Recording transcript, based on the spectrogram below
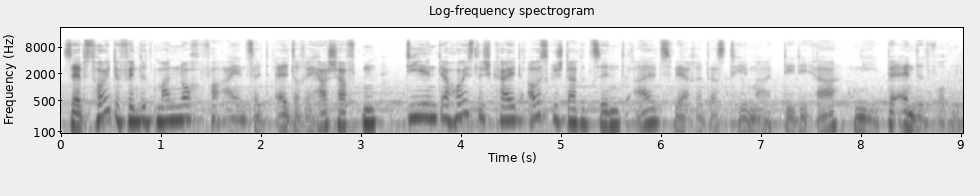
Selbst heute findet man noch vereinzelt ältere Herrschaften, die in der Häuslichkeit ausgestattet sind, als wäre das Thema DDR nie beendet worden.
